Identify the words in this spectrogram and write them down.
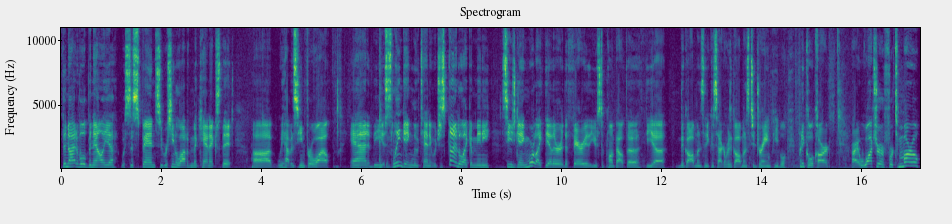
The Knight of Old Benalia with Suspend, so we're seeing a lot of mechanics that uh, we haven't seen for a while. And the Sling Gang Lieutenant, which is kind of like a mini siege gang, more like the other, the fairy that used to pump out the the uh, the goblins, and you can sacrifice goblins to drain people. Pretty cool card. All right, Watcher for tomorrow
